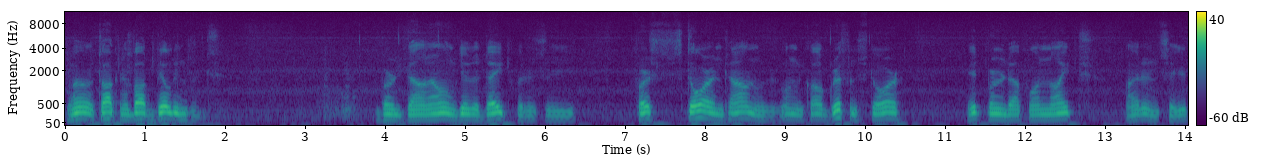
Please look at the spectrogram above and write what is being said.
Well, talking about buildings that burnt down, I won't give the date, but it's the first store in town was one called Griffin Store. It burned up one night. I didn't see it.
